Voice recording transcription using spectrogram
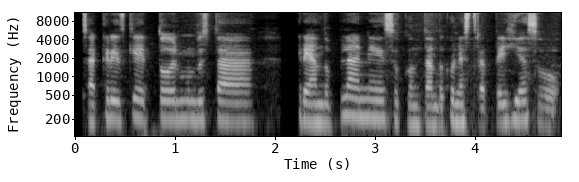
O sea, ¿crees que todo el mundo está creando planes o contando con estrategias o,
